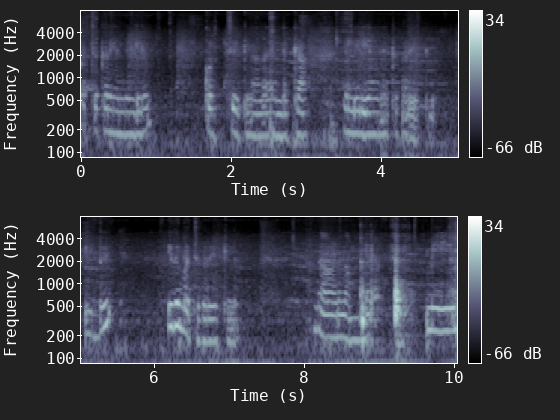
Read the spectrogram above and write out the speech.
പച്ചക്കറി എന്തെങ്കിലും കുറച്ച് വെക്കുന്ന അതായത് വെണ്ടക്ക വെള്ളരി അങ്ങനെയൊക്കെ കറി വെക്കുന്നത് ഇത് ഇതും പച്ചക്കറി വെക്കുന്നത് ഇതാണ് നമ്മുടെ മീൻ.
